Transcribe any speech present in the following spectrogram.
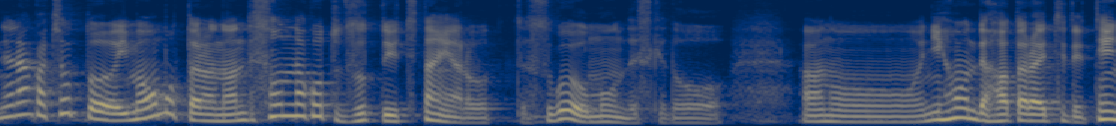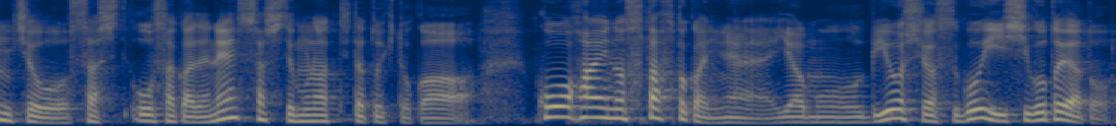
でなんかちょっと今思ったらなんでそんなことずっと言ってたんやろうってすごい思うんですけどあの日本で働いてて店長をさし大阪でねさしてもらってた時とか後輩のスタッフとかにねいやもう美容師はすごいいい仕事やと。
